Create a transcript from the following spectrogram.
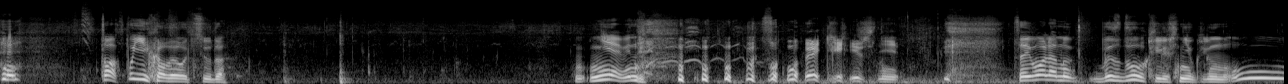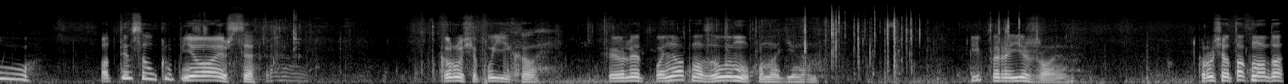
Так, поїхали отсюда. Ні, він без одної клішні. Цей Валя ну, без двох клішнів клюнув. У, а ти все укрупняєшся. Коротше, поїхали. Фіолет, понятно, зеленуху надінемо. І переїжджаємо. Коротше, так треба,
